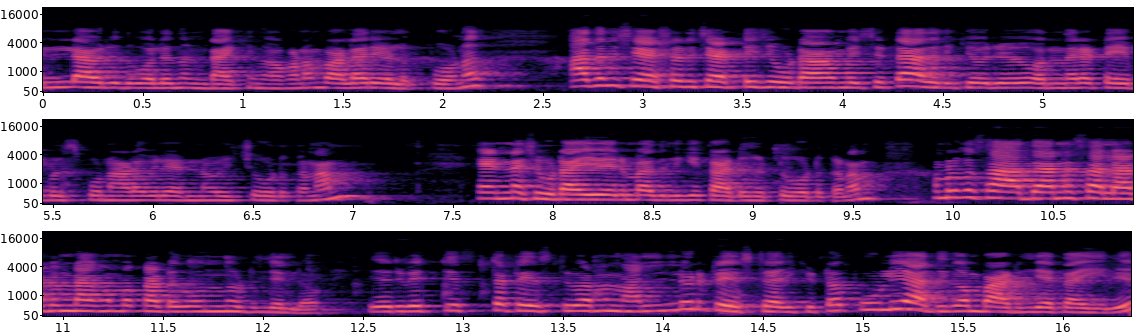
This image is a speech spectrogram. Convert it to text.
എല്ലാവരും ഇതുപോലെ ഒന്ന് ഉണ്ടാക്കി നോക്കണം. വളരെ എളുപ്പമാണ്. അതിനുശേഷം ഒരു ചട്ടി ചൂടാകാൻ വെച്ചിട്ട് അതിലേക്ക് ഒരു ഒന്നര ടേബിൾ സ്പൂൺ അളവിൽ എണ്ണ ഒഴിച്ച് കൊടുക്കണം. എണ്ണ ചൂടായി വരുമ്പോൾ അതിലേക്ക് കടുക് ഇട്ട് കൊടുക്കണം. നമ്മളിപ്പോൾ സാധാരണ സലാഡ് ഉണ്ടാക്കുമ്പോൾ കടുകൊന്നും ഇടില്ലല്ലോ. ഇതൊരു വ്യത്യസ്ത ടേസ്റ്റ് പറഞ്ഞാൽ നല്ലൊരു ടേസ്റ്റ് ആയിരിക്കും കേട്ടോ പുളി അധികം പാടില്ല തൈര്.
